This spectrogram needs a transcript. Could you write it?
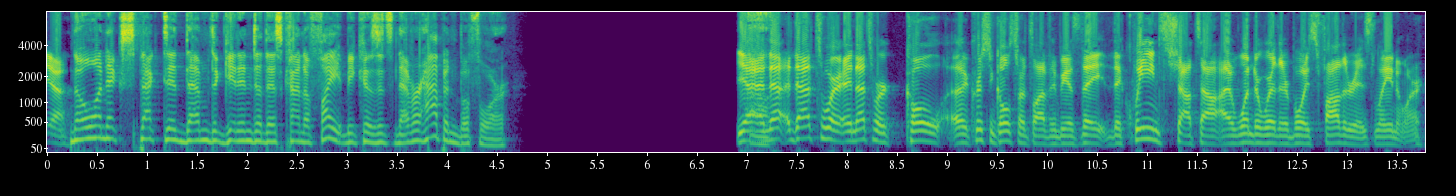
yeah. No one expected them to get into this kind of fight because it's never happened before. Yeah, uh, and that, that's where and that's where Cole, uh, Criston Cole starts laughing because they the Queen shouts out, "I wonder where their boy's father is, Laenor."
